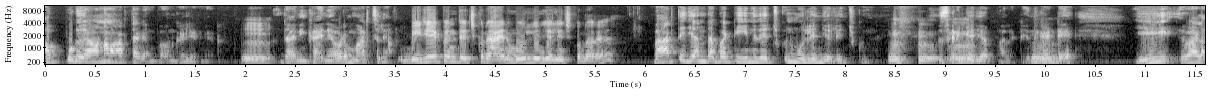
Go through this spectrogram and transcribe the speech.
అప్పుడు ఏమన్నా మారుతాడేమో పవన్ కళ్యాణ్ గారు. దానికి ఆయన ఎవరు మార్చలేదు బీజేపీని తెచ్చుకుని ఆయన మూల్యం చెల్లించుకున్నారా? భారతీయ జనతా పార్టీ ఈయన తెచ్చుకుని మూల్యం చెల్లించుకుంది. సరిగ్గా చెప్పాలంటే. ఎందుకంటే ఈ ఇవాళ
